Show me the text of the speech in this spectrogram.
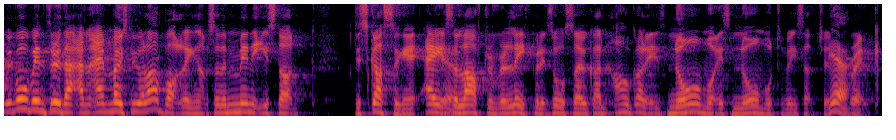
we've all been through that, and, and most people are bottling up. So the minute you start discussing it, A, it's a laughter of relief, but it's also kind of, oh, God, it's normal. It's normal to be such a Yeah. prick.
